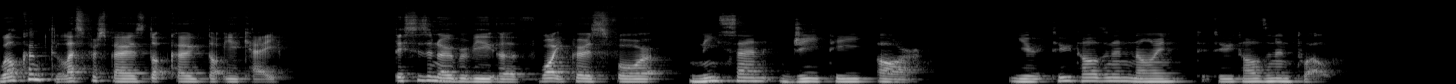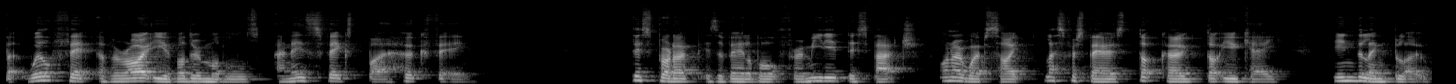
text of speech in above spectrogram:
Welcome to less4spares.co.uk. This is an overview of wipers for Nissan GTR, year 2009 to 2012, but will fit a variety of other models and is fixed by a hook fitting. This product is available for immediate dispatch on our website less4spares.co.uk in the link below.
